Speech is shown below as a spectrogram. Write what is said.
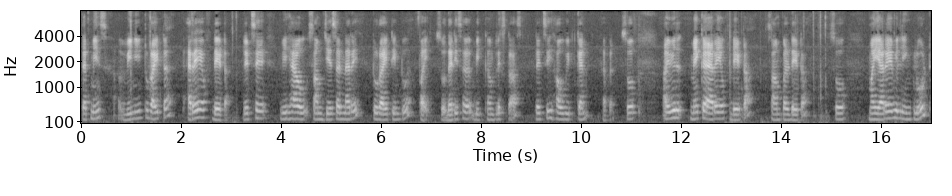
That means we need to write a array of data. Let's say we have some json array to write into a file. So that is a big complex task. Let's see how it can happen. So i will make an array of data sample data. So my array will include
